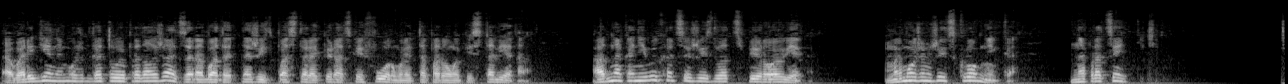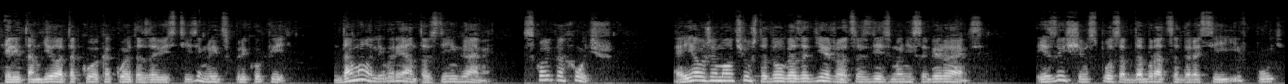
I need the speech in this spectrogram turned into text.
Аборигены, может, готовы продолжать зарабатывать на жизнь по старой пиратской формуле топором и пистолетом. Однако не выходцы жизнь 21 века. Мы можем жить скромненько, на процентике. Или там дело такое какое-то завести, землицу прикупить. Да мало ли вариантов с деньгами. Сколько хочешь. А я уже молчу, что долго задерживаться здесь мы не собираемся. Изыщем способ добраться до России и в путь.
